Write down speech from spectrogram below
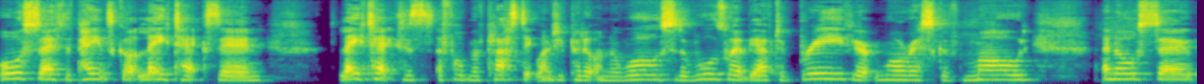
Also, if the paint's got latex in, latex is a form of plastic once you put it on the wall, so the walls won't be able to breathe. You're at more risk of mold. And also,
